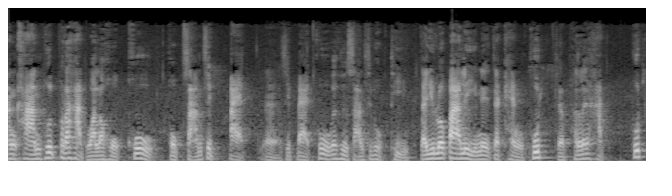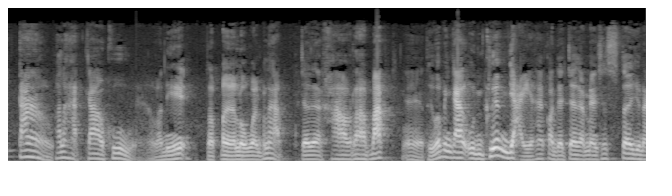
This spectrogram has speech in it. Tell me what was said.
อังคารพุธพฤหัสวันละ 6 คู่ 6 3 8อ่อ18 คู่ก็คือ 36 ทีม แต่ยูโรปาลีกเนี่ยจะแข่งพุธกับพฤหัสพุธ9พฤหัส 9 คู่ วันนี้ต่อเปิดลงวันพฤหัส เจอกับคาวราบักเอ่อถือว่าเป็นการอุ่นเครื่องใหญ่นะฮะก่อนจะเจอกับแมนเชสเตอร์ยูไน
